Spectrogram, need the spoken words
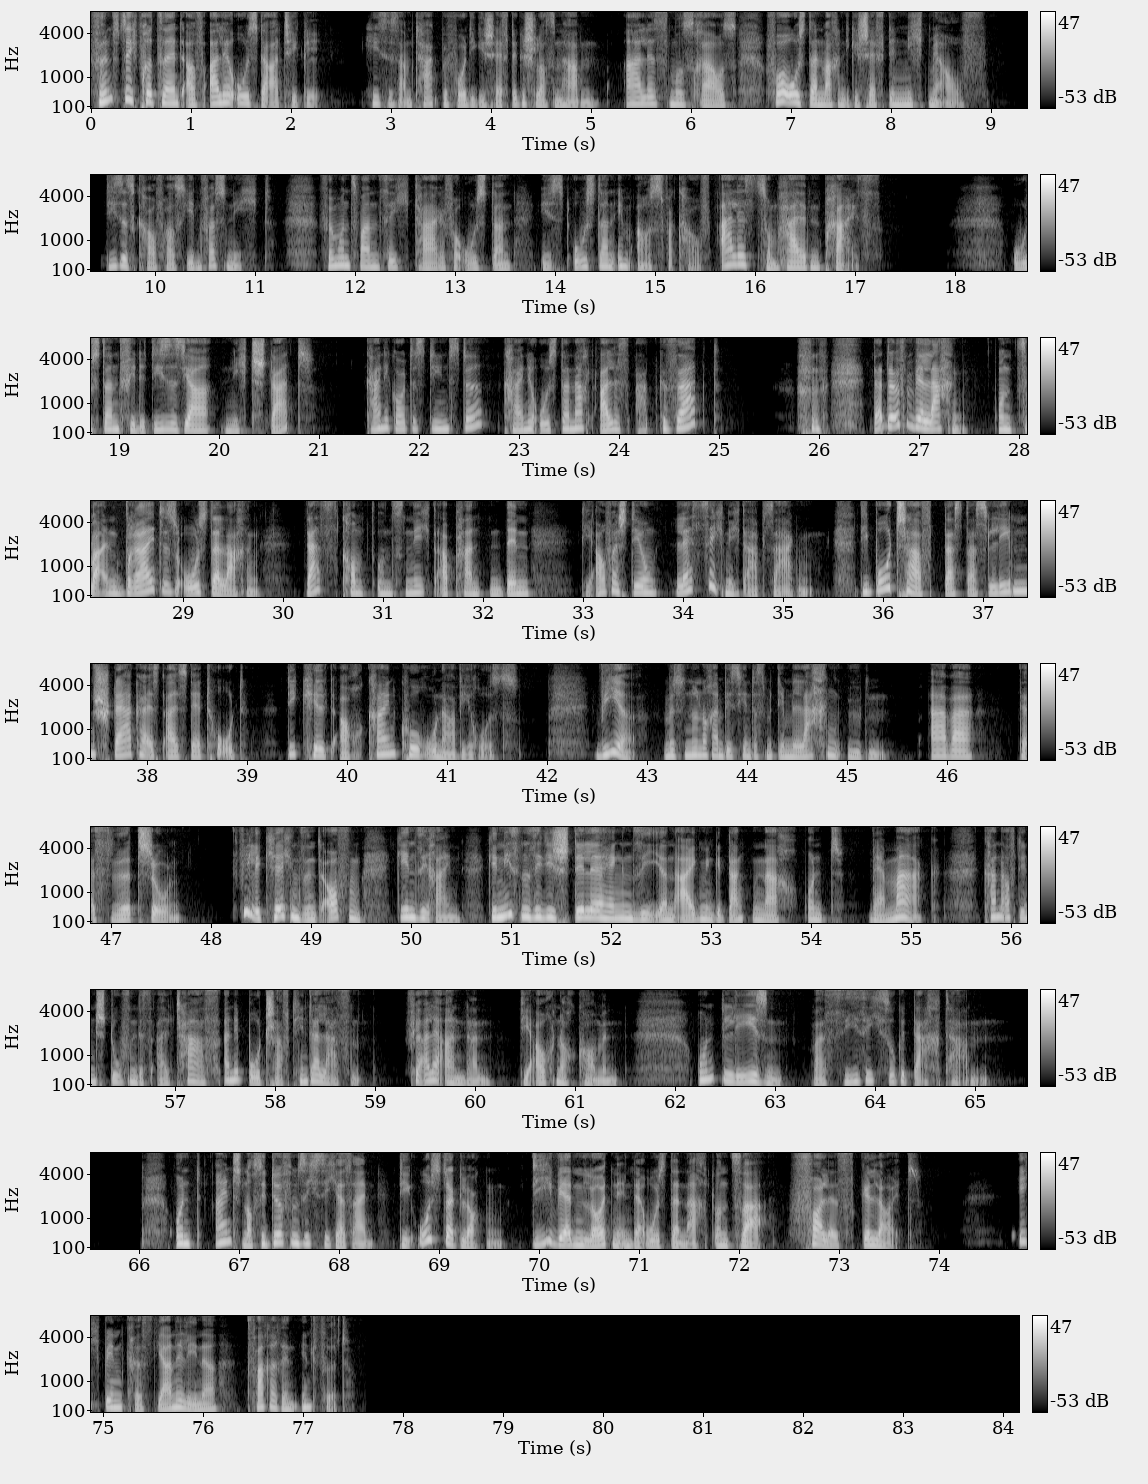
50 Prozent auf alle Osterartikel, hieß es am Tag, bevor die Geschäfte geschlossen haben. Alles muss raus. Vor Ostern machen die Geschäfte nicht mehr auf. Dieses Kaufhaus jedenfalls nicht. 25 Tage vor Ostern ist Ostern im Ausverkauf. Alles zum halben Preis. Ostern findet dieses Jahr nicht statt. Keine Gottesdienste, keine Osternacht, alles abgesagt? da dürfen wir lachen. Und zwar ein breites Osterlachen. Das kommt uns nicht abhanden, denn die Auferstehung lässt sich nicht absagen. Die Botschaft, dass das Leben stärker ist als der Tod, die killt auch kein Coronavirus. Wir müssen nur noch ein bisschen das mit dem Lachen üben. Aber das wird schon. Viele Kirchen sind offen. Gehen Sie rein. Genießen Sie die Stille, hängen Sie Ihren eigenen Gedanken nach und wer mag, kann auf den Stufen des Altars eine Botschaft hinterlassen. Für alle anderen, die auch noch kommen. Und lesen, was Sie sich so gedacht haben. Und eins noch, Sie dürfen sich sicher sein, die Osterglocken, die werden läuten in der Osternacht und zwar volles Geläut. Ich bin Christiane Lehner, Pfarrerin in Fürth.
